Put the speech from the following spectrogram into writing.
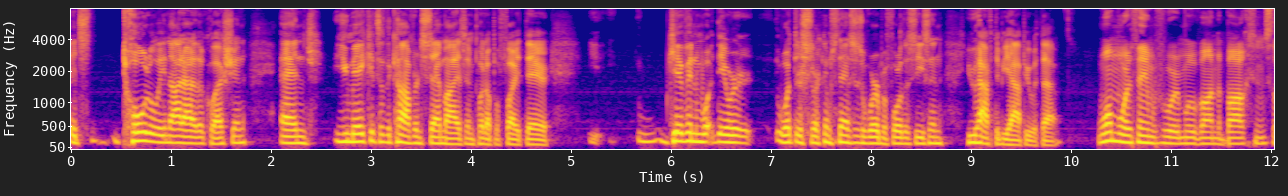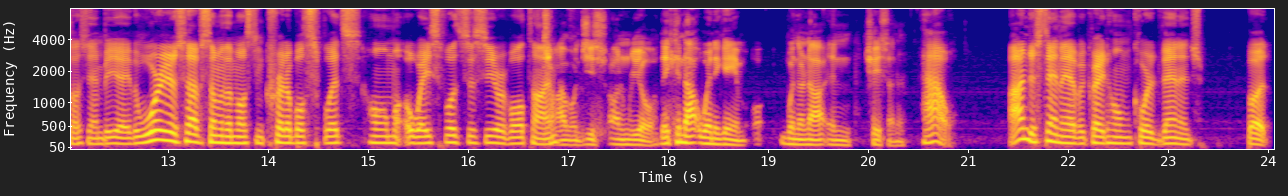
It's totally not out of the question, and you make it to the conference semis and put up a fight there. Given what they were, what their circumstances were before the season, you have to be happy with that. One more thing before we move on to boxing slash NBA. The Warriors have some of the most incredible splits, home away splits this year of all time. I was just unreal. They cannot win a game when they're not in Chase Center. How? I understand they have a great home court advantage, but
